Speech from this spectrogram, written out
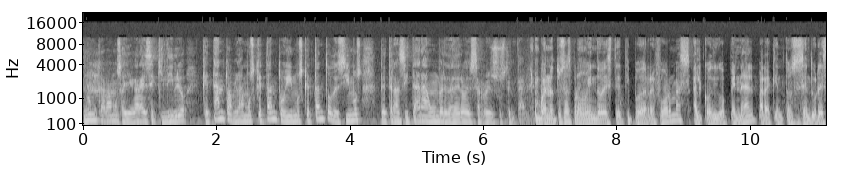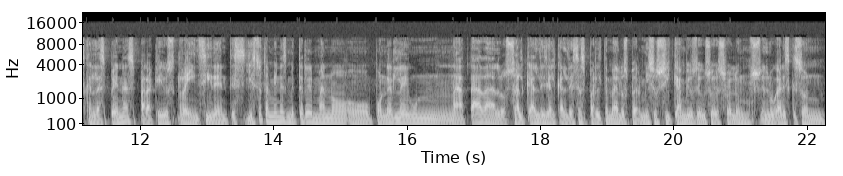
nunca vamos a llegar a ese equilibrio que tanto hablamos, que tanto oímos, que tanto decimos de transitar a un verdadero desarrollo sustentable. Bueno, tú estás promoviendo este tipo de reformas al Código Penal para que entonces endurezcan las penas para aquellos reincidentes. Y esto también es meterle mano o ponerle una atada a los alcaldes y alcaldesas para el tema de los permisos y cambios de uso de suelo en lugares que son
